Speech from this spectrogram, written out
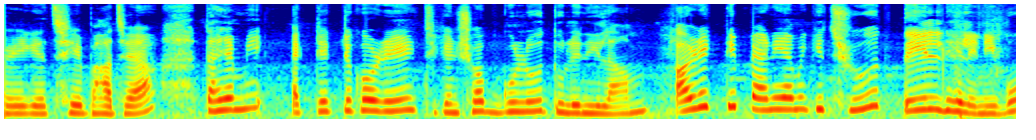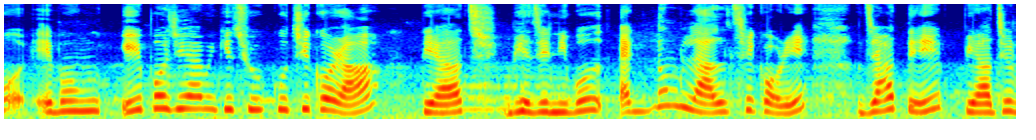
হয়ে গেছে ভাজা। তাই আমি একটা একটা করে চিকেন সবগুলো তুলে নিলাম। আর একটি প্যানে আমি কিছু তেল ঢেলে নিব এবং এই পর্যায়ে আমি কিছু কুচি করা পেঁয়াজ ভেজে নিব একদম লালচে করে, যাতে পেঁয়াজের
